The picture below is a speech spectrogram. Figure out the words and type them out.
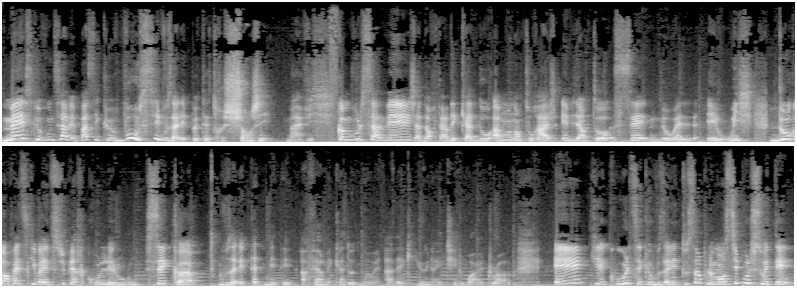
Mais ce que vous ne savez pas c'est que vous aussi vous allez peut-être changer ma vie. Comme vous le savez j'adore faire des cadeaux à mon entourage. Et bientôt c'est Noël. Et oui. Donc en fait ce qui va être super cool les loulous c'est que vous allez peut-être m'aider à faire mes cadeaux de Noël avec United Wardrobe. Et qui est cool, c'est que vous allez tout simplement, si vous le souhaitez,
